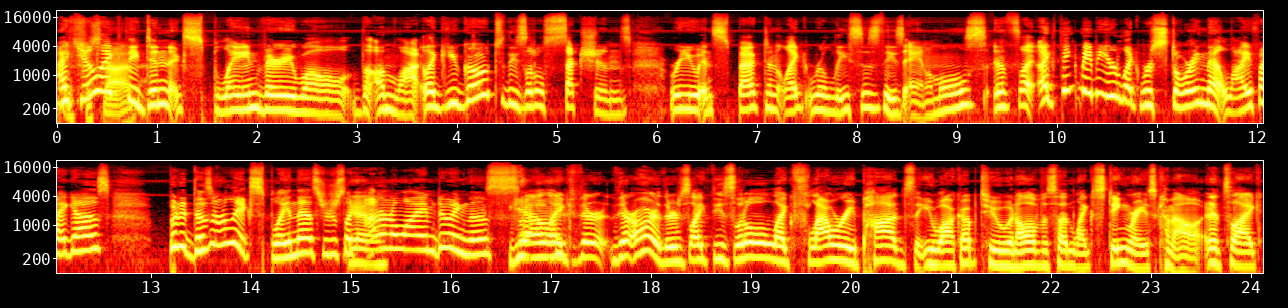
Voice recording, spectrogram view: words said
I It's feel like not- they didn't explain very well the unlock. Like you go to these little sections where you inspect and it like releases these animals. It's like I think maybe you're like restoring that life, I guess. But it doesn't really explain that, so you're just like, Yeah. I don't know why I'm doing this. Yeah, like there there are. There's like these little like flowery pods that you walk up to and all of a sudden like stingrays come out and it's like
